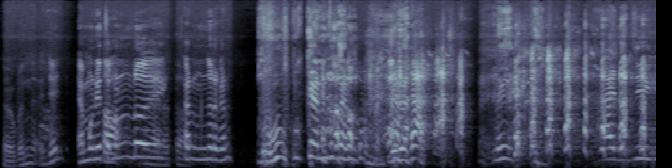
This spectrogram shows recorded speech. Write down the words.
Ya bener. Jadi, Emang dia temen lo tok. kan bener kan? bukan, bukan. Beda. Nih, anjing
